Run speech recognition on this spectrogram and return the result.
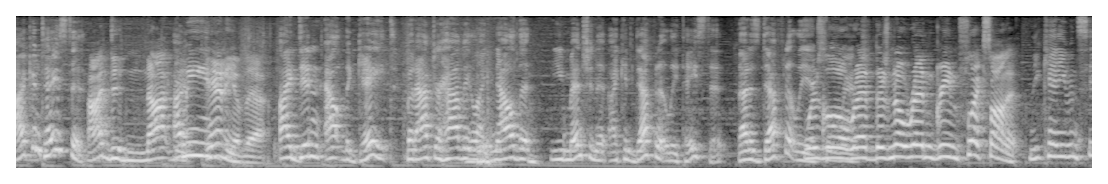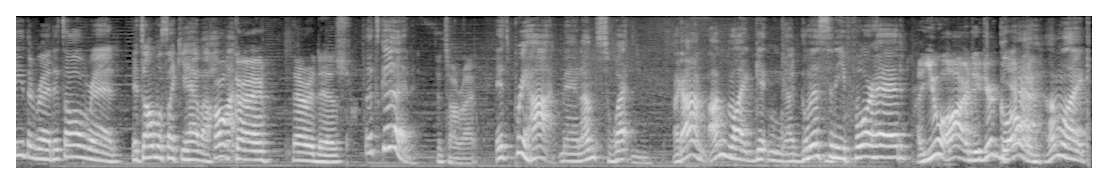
I can taste it. I did not get I mean- any of that. I didn't out the gate, but after having like now that you mention it, I can definitely taste it. That is definitely. a Where's the little Ranch. red? There's no red and green flecks on it. You can't even see the red. It's all red. It's almost like you have a hot. Okay, there it is. That's good. It's all right. It's pretty hot, man. I'm sweating. Like I'm, I'm like getting a glistening forehead. Uh, You are, dude. You're glowing. Yeah, I'm like,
